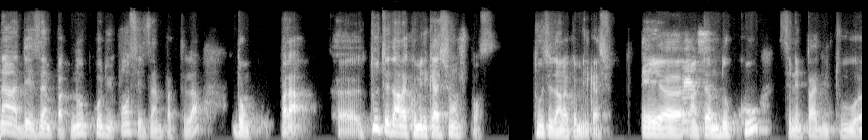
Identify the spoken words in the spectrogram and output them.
a des impacts, nos produits ont ces impacts-là. Donc, voilà, tout est dans la communication, je pense. Tout est dans la communication. Et en termes de coût, ce n'est pas du tout,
